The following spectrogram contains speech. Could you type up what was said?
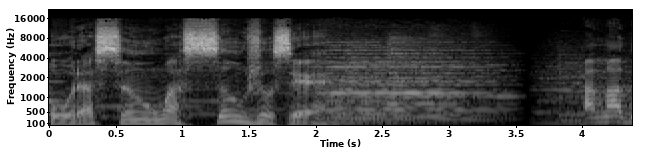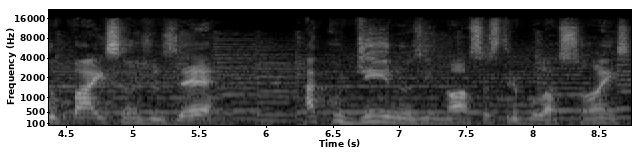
Oração a São José. Amado Pai São José, acudi-nos em nossas tribulações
